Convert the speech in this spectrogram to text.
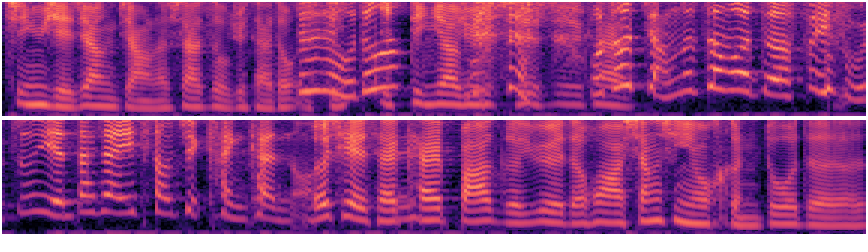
静瑜姐这样讲了，下次我去台东，对不对对我都一定要去试试 我。都讲的这么的肺腑之言，大家一定要去看看哦。而且才开八个月的话，相信有很多的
